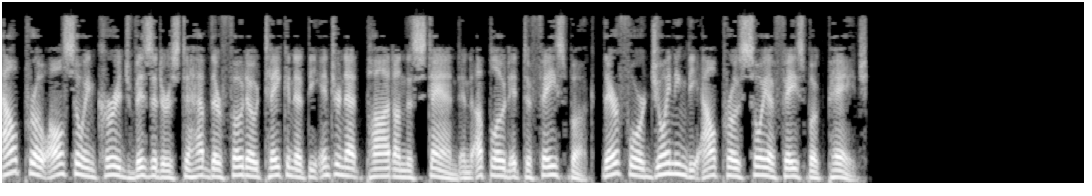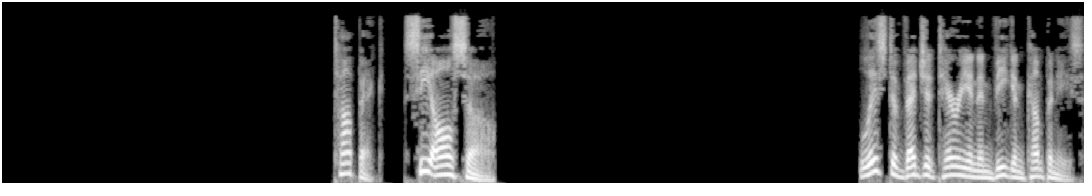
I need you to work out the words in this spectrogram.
Alpro also encourage visitors to have their photo taken at the Internet pod on the stand and upload it to Facebook, therefore joining the Alpro Soya Facebook page. See also. List of vegetarian and vegan companies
